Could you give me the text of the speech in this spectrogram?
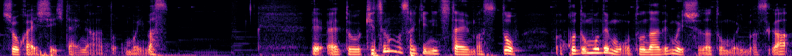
紹介していきたいなと思います。でえっと、結論を先に伝えますと子供でも大人でも一緒だと思いますが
